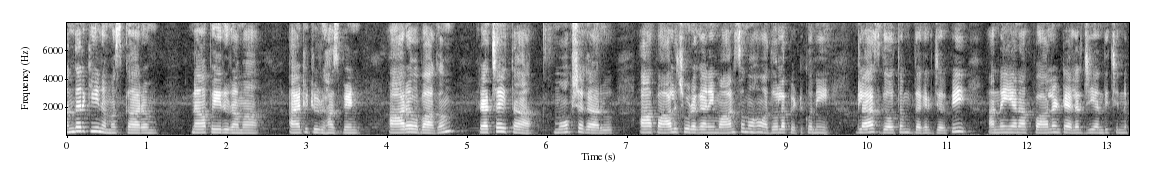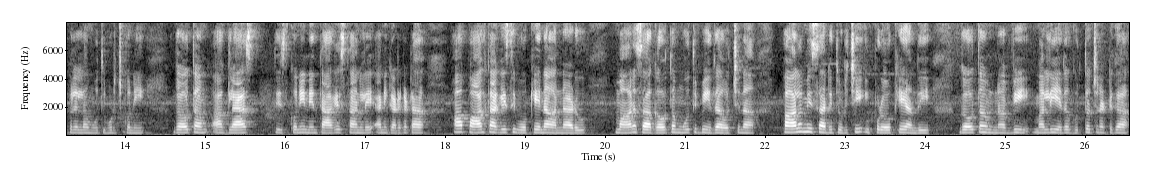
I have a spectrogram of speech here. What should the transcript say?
అందరికీ నమస్కారం. నా పేరు రమ. యాటిట్యూడ్ హస్బెండ్ ఆరవ భాగం. రచయిత మోక్ష గారు. ఆ పాలు చూడగానే మానసమోహం అదోలా పెట్టుకొని గ్లాస్ గౌతమ్ దగ్గరికి జరిపి అన్నయ్య నాకు పాలంటే ఎలర్జీ అంది చిన్నపిల్లల మూతి ముడుచుకొని. గౌతమ్ ఆ గ్లాస్ తీసుకొని నేను తాగేస్తానులే అని గడగట ఆ పాలు తాగేసి ఓకేనా అన్నాడు. మానస గౌతమ్ మూతి మీద వచ్చిన పాల మీసాన్ని తుడిచి ఇప్పుడు ఓకే అంది. గౌతమ్ నవ్వి మళ్ళీ ఏదో గుర్తొచ్చినట్టుగా.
